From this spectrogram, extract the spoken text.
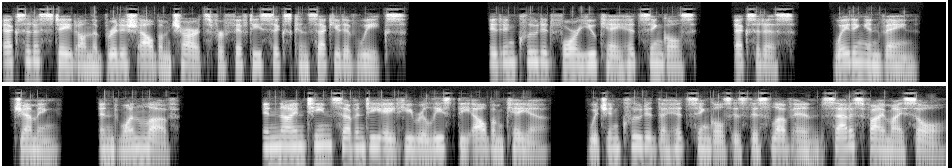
Exodus stayed on the British album charts for 56 consecutive weeks. It included four UK hit singles, Exodus, Waiting in Vain, Jamming, and One Love. In 1978 he released the album Kaya, which included the hit singles Is This Love and Satisfy My Soul.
